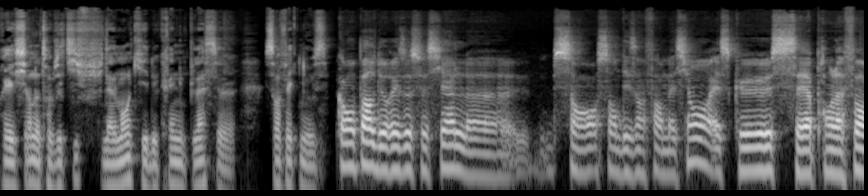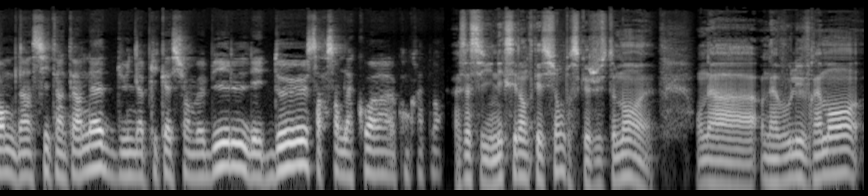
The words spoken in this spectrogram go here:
réussir notre objectif finalement qui est de créer une place euh, sans fake news. Quand on parle de réseau social euh, sans, sans, désinformation, est-ce que ça prend la forme d'un site internet, d'une application mobile, les deux Ça ressemble à quoi concrètement? Ah, Ça c'est une excellente question parce que justement on a on a voulu vraiment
